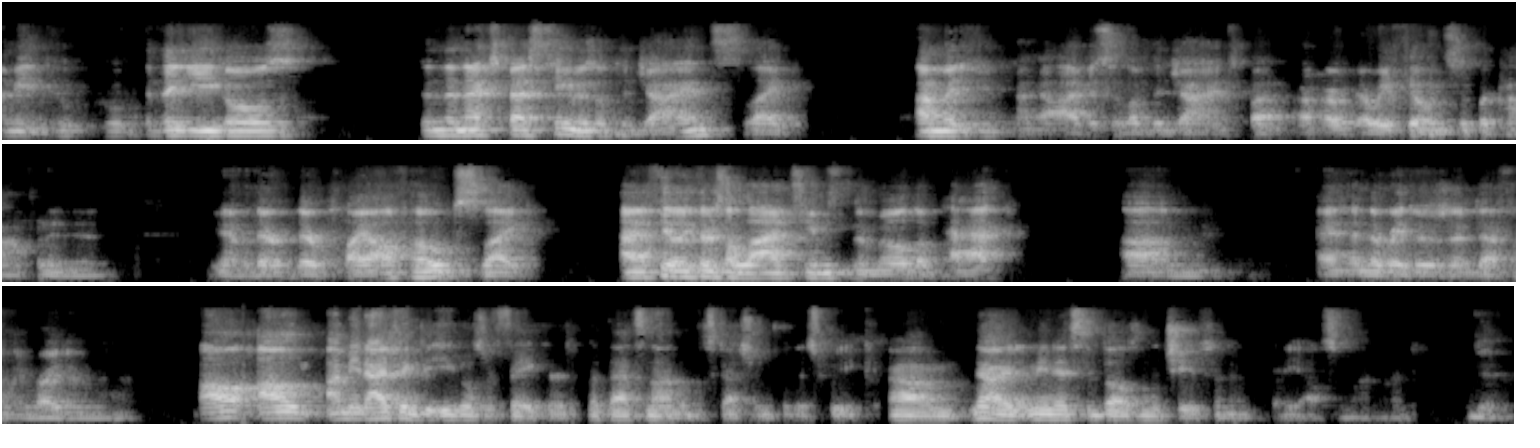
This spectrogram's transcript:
I mean who, who, the Eagles. Then the next best team is with the Giants. Like I'm a, I obviously love the Giants, but are, are we feeling super confident in you know their their playoff hopes? Like I feel like there's a lot of teams in the middle of the pack, um, and, and the Raiders are definitely right in there. I'll, I'll, I mean, I think the Eagles are fakers, but that's not a discussion for this week. Um, no, I mean, it's the Bills and the Chiefs and everybody else in my mind.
